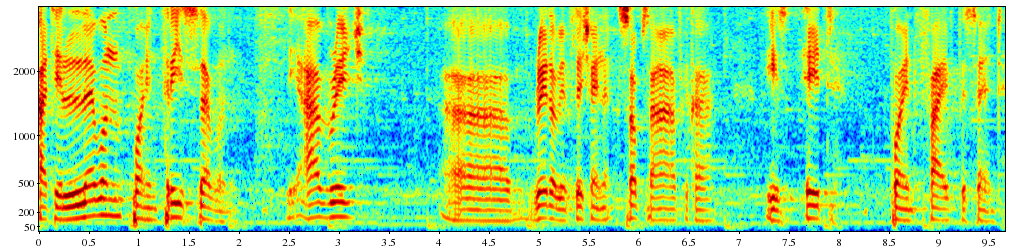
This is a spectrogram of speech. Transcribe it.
at 11.37, the average uh, rate of inflation in sub-Saharan Africa is 8.5%.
